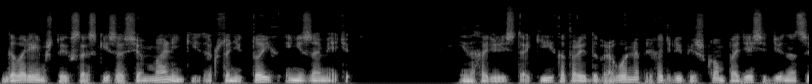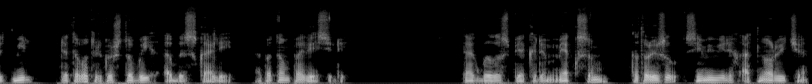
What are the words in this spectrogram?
говоря им, что их соски совсем маленькие, так что никто их и не заметит. И находились такие, которые добровольно приходили пешком по 10-12 миль для того только, чтобы их обыскали, а потом повесили. Так было с пекарем Мексом, который жил в семи милях от Норвича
